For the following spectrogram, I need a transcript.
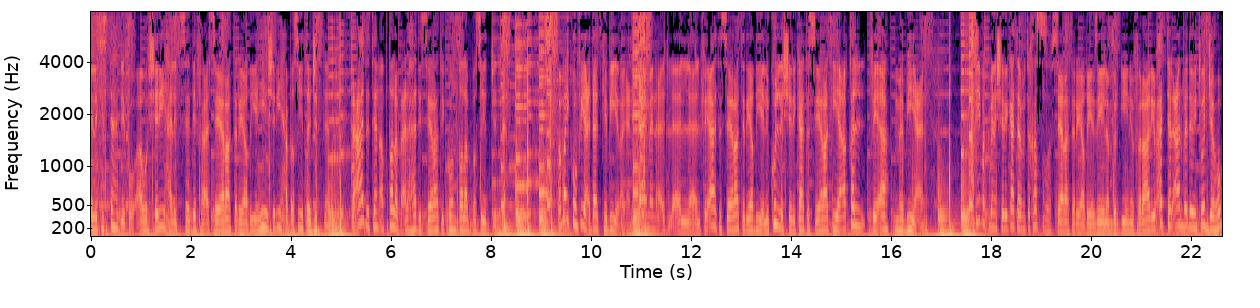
اللي تستهدفه أو الشريحة اللي تستهدفها السيارات الرياضية هي شريحة بسيطة جدا. فعادة الطلب على هذه السيارات يكون طلب بسيط جدا. فما يكون في أعداد كبيرة يعني. دائما الفئات السيارات الرياضية لكل الشركات السيارات هي أقل فئة مبيعا. سيبك من الشركات المتخصصة في السيارات الرياضية زي لامبورجيني وفراري وحتى الآن بدأوا يتوجهوا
